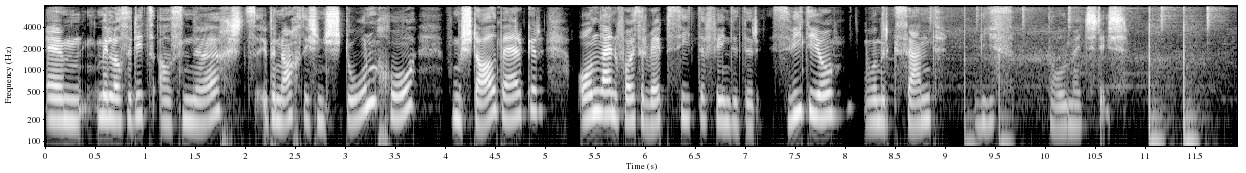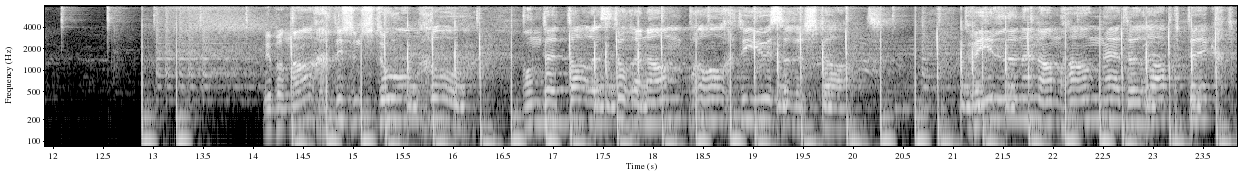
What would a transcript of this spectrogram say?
Ähm, wir hören jetzt als nächstes «Über Nacht ist ein Sturm» gekommen, vom Stahlberger. Online auf unserer Webseite findet ihr das Video, wo ihr seht, wie es dolmetscht ist. Über Nacht ist ein Sturm gekommen und hat alles durcheinander gebracht in unserer Stadt. Die Villen am Hang hat er abdeckt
